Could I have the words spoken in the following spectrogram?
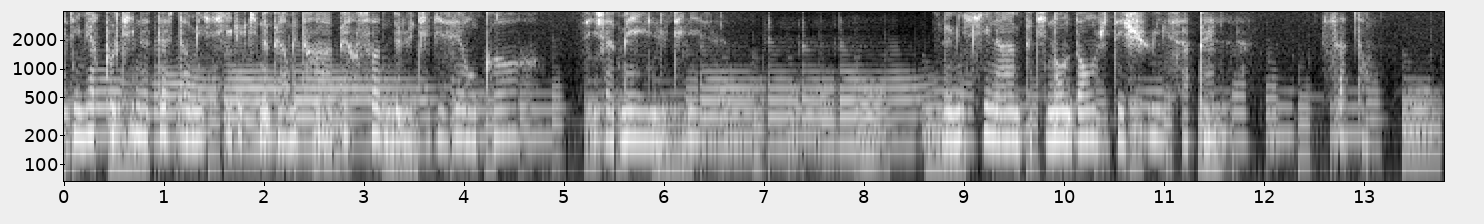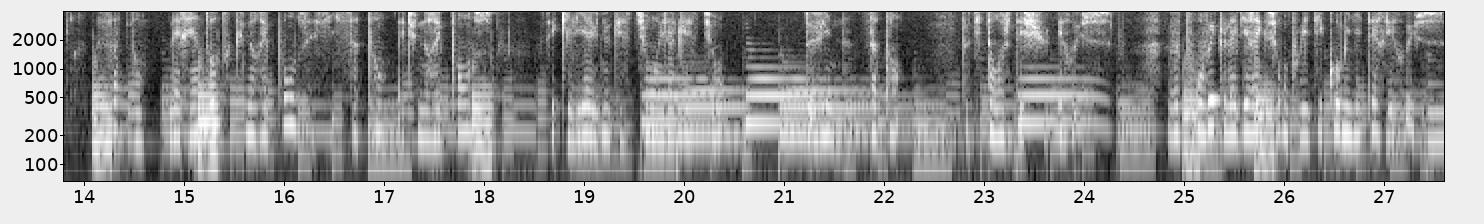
Vladimir Poutine teste un missile qui ne permettra à personne de l'utiliser encore si jamais il l'utilise. Le missile a un petit nom d'ange déchu, il s'appelle Satan. Satan n'est rien d'autre qu'une réponse, et si Satan est une réponse, c'est qu'il y a une question, et la question, devine, Satan, petit ange déchu et russe, veut prouver que la direction politico-militaire est russe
